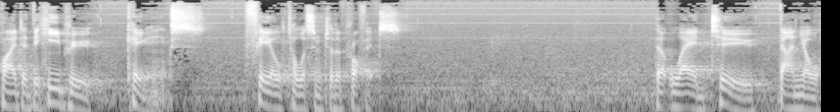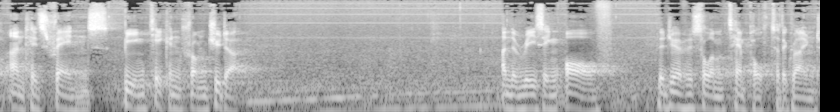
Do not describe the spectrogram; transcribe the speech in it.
Why did the Hebrew kings fail to listen to the prophets? That led to Daniel and his friends being taken from Judah and the razing of the Jerusalem temple to the ground.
